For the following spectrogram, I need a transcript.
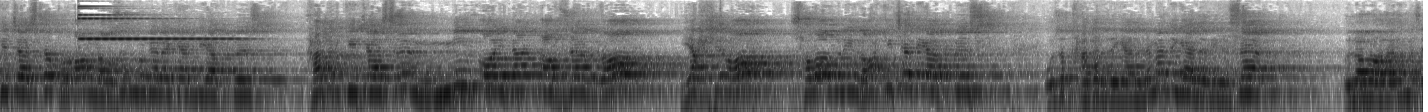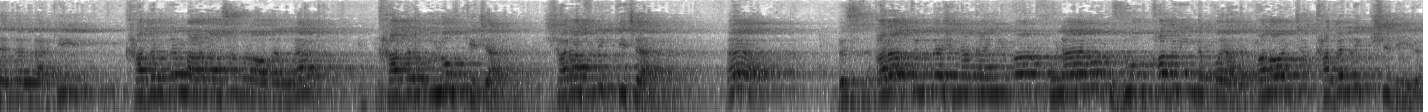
kechasida qur'on nozil bo'lgan ekan deyapmiz. Qadr kechasi ming oydan afzalroq yaxshiroq savobliroq kecha deyapmiz. O'zi qadr degani nima degani deyilsa ulamolarimiz aytadilarki qadrni ma'nosi birodarlar qadri ulug' kecha sharafli kecha. Biz arab tilida shunaqangi bor fulanun zu qadring deb qo'yadi falonchi qadrli kishi deydi.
